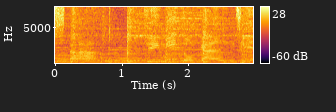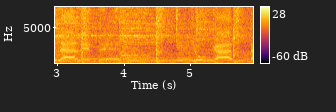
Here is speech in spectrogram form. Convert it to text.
した。君と感じられて。よかった。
